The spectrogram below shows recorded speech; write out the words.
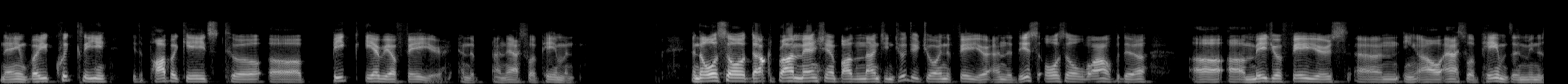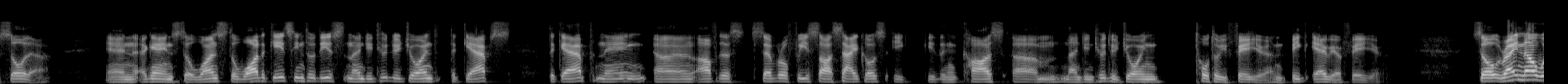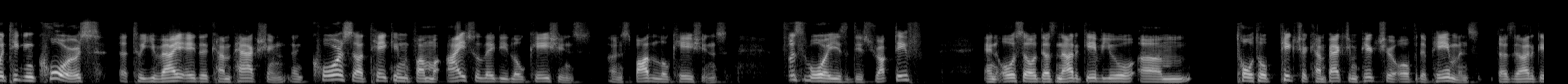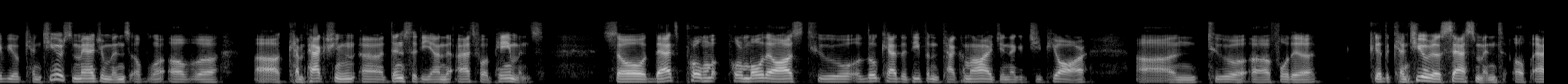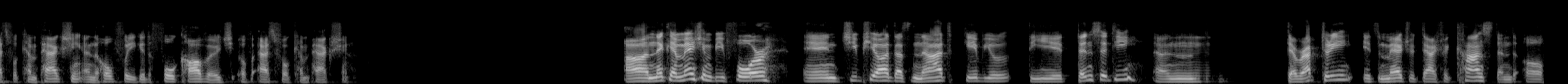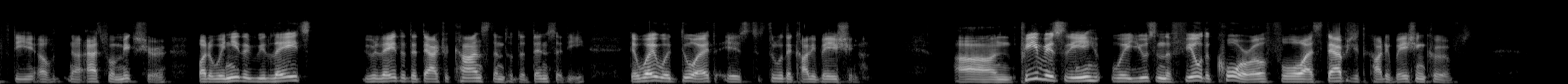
Then very quickly it propagates to a big area failure and, and ask for payment. And also, Dr. Brown mentioned about the 1920 joint failure, and this also one of the uh, uh, major failures um, in our asphalt pavements in Minnesota. And again, so once the water gets into this 1920 joint, the gaps, the gap, then uh, after several freeze-thaw cycles, it, it can cause um, 1920 joint totally failure and big area failure. So right now we're taking cores uh, to evaluate the compaction and cores are taken from isolated locations and spot locations. First of all is destructive and also does not give you um, total picture, compaction picture of the pavements, does not give you continuous measurements of, of uh, uh, compaction uh, density the asphalt pavements. So that's prom promoted us to look at the different technology like GPR um, to uh, for the get the continuous assessment of asphalt compaction and hopefully get the full coverage of asphalt compaction. Uh, like I mentioned before, and GPR does not give you the density and directly it's measured actually constant of the of the asphalt mixture, but we need to relate relate the dielectric constant to the density. The way we do it is through the calibration. Um, previously, we're using the field core for established calibration curves.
